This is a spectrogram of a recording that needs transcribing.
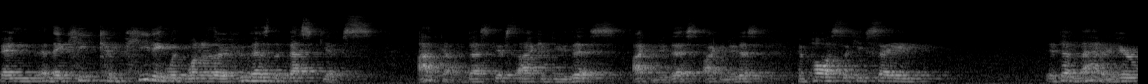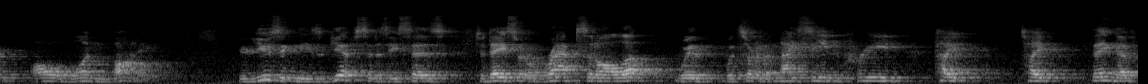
And, and they keep competing with one another who has the best gifts. I've got the best gifts. I can do this. I can do this. I can do this. And Paul has to keep saying, it doesn't matter. You're all one body. You're using these gifts. And as he says today, sort of wraps it all up with, with sort of a Nicene Creed type, type thing of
